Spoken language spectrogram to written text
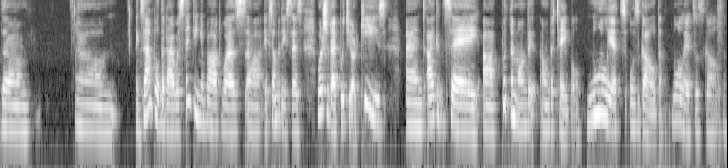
the, um, example that I was thinking about was uh, if somebody says, "Where should I put your keys?" and I could say, uh, "Put them on the on the table." Noliec uz galda. Noliec uz galda.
